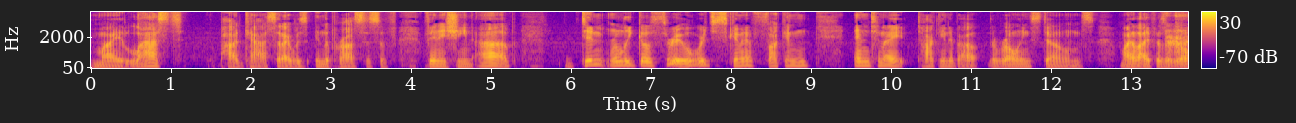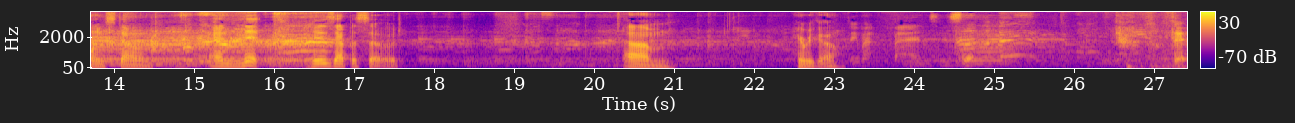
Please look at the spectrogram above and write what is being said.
my last podcast that I was in the process of finishing up didn't really go through. We're just gonna fucking end tonight talking about the Rolling Stones, my life as a Rolling Stone and Mick, his episode. Um, here we go. There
